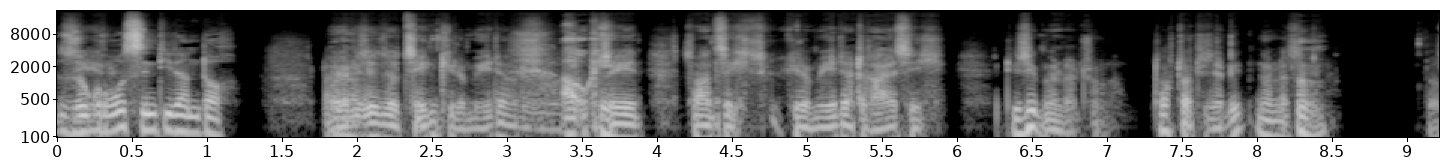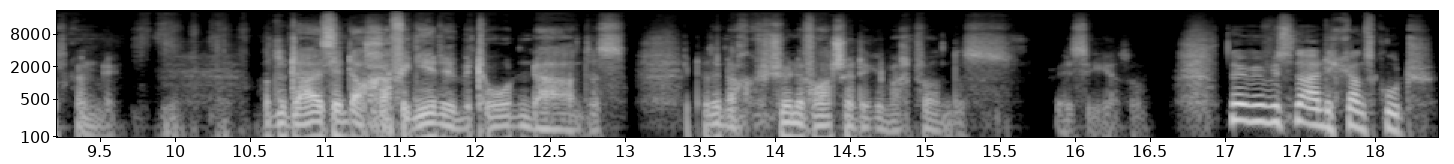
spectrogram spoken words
So sehen. groß sind die dann doch. Naja, das sind so 10 Kilometer oder so. Ah, okay. 10, 20 Kilometer, 30. Die sieht man dann schon. Doch, doch, die Satelliten können das Mhm. sehen. Das können die. Also da sind auch raffinierte Methoden da und das, da sind auch schöne Fortschritte gemacht worden. Das ist sicher so. Ne, wir wissen eigentlich ganz gut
